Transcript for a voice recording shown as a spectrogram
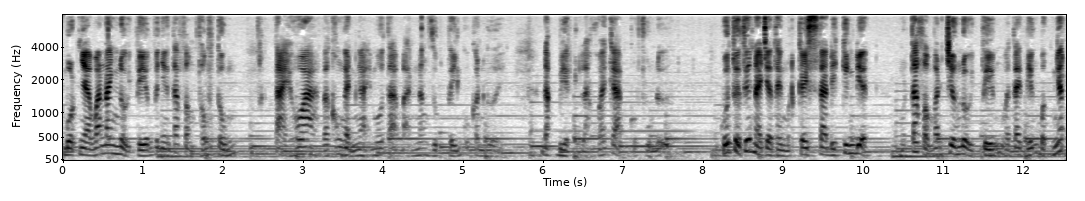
một nhà văn Anh nổi tiếng với những tác phẩm phóng túng, tài hoa và không ngần ngại mô tả bản năng dục tính của con người, đặc biệt là khoái cảm của phụ nữ. Cuốn tiểu thuyết này trở thành một case study kinh điển, một tác phẩm văn chương nổi tiếng và tai tiếng bậc nhất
